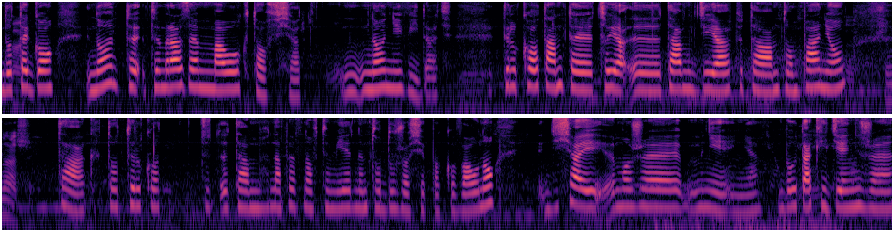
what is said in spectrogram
Do tak. tego, no te, tym razem mało kto wsiadł. No nie widać. Tylko tamte, co ja, y, tam gdzie ja pytałam tą panią, Tak, Przy naszych. tak, to tylko t- tam na pewno w tym jednym to dużo się pakowało. No dzisiaj może mniej, nie? Był taki dzień, że,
